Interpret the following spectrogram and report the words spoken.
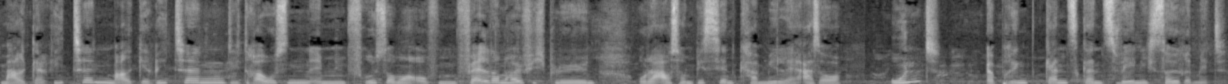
Margeriten, Margeriten, die draußen im Frühsommer auf den Feldern häufig blühen oder auch so ein bisschen Kamille. Also und er bringt ganz, ganz wenig Säure mit.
